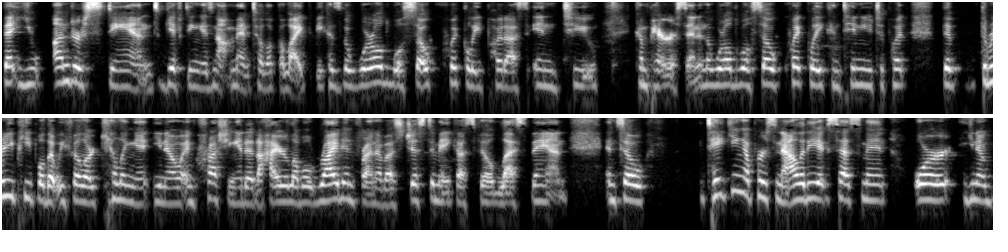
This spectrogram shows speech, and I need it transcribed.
that you understand gifting is not meant to look alike because the world will so quickly put us into comparison and the world will so quickly continue to put the three people that we feel are killing it, you know, and crushing it at a higher level right in front of us just to make us feel less than. And so, taking a personality assessment or you know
